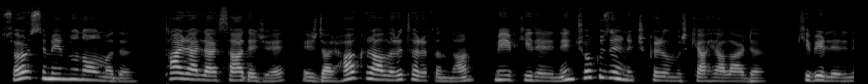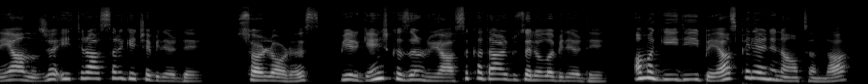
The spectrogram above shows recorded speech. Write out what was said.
Cersei memnun olmadı. Tyrell'ler sadece ejderha kralları tarafından mevkilerinin çok üzerine çıkarılmış kahyalardı. Kibirlerini yalnızca ihtirasları geçebilirdi. Sir Loras, bir genç kızın rüyası kadar güzel olabilirdi. Ama giydiği beyaz pelerinin altında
